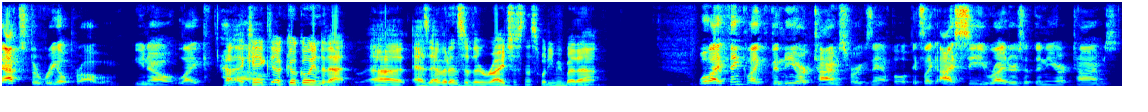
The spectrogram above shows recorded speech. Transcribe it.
that's the real problem. You know, like How, can um, go go into that uh, as evidence of their righteousness. What do you mean by that? Well, I think like the New York Times, for example, it's like I see writers at the New York Times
